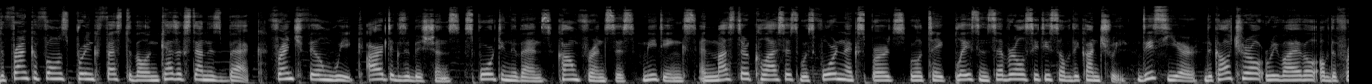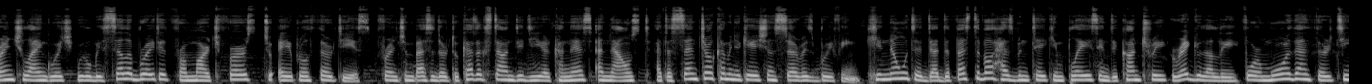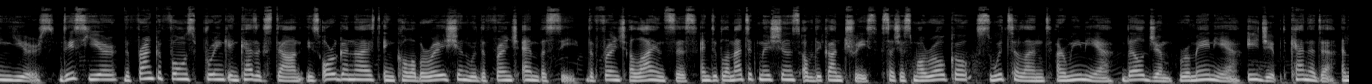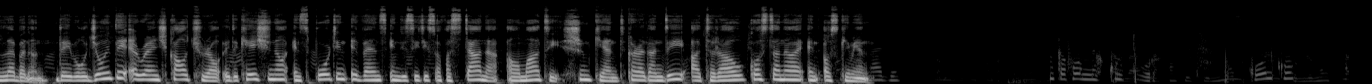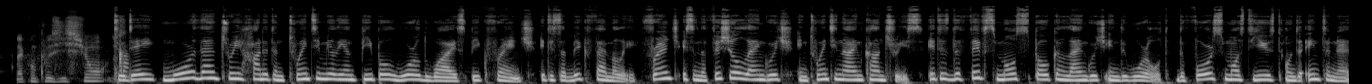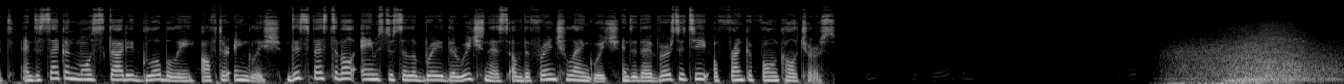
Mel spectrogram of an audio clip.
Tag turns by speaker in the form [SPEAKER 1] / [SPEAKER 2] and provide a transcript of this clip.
[SPEAKER 1] The Francophone Spring Festival in Kazakhstan is back. French Film Week, art exhibitions, sporting events, conferences, meetings, and master classes with foreign experts will take place in several cities of the country. This year, the cultural revival of the French language will be celebrated from March 1st to April 30th. French ambassador to Kazakhstan Didier Canesse announced at a Central Communication Service briefing. He noted that the festival has been taking place in the country regularly for more than 13 years. This year, the Francophone Spring in Kazakhstan is organized in collaboration with the French Embassy, the French alliances, and diplomatic missions of the countries such as Morocco, Switzerland, Armenia, Belgium, Romania, Egypt, Canada, and Lebanon. They will jointly arrange cultural, educational, and sporting events in the cities of Astana, Almaty, Shymkent, Karaganda, Atyrau, Kostanay, and Oskemen. Today, more than 320 million people worldwide speak French. It is a big family. French is an official language in 29 countries. It is the fifth most spoken language in the world, the fourth most used on the internet, and the second most studied globally after English. This festival aims to celebrate the richness of the French language and the diversity of Francophone cultures.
